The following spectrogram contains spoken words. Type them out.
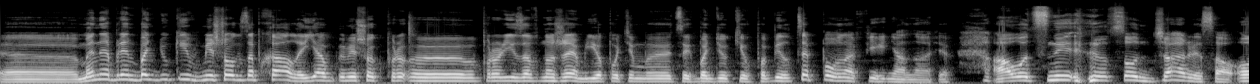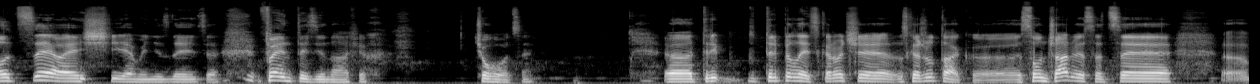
Е, мене, блін, бандюки в мішок запхали, я мішок про, е, прорізав ножем, і потім е, цих бандюків побіл. Це повна фігня нафіг. А от сни, сон Джарвіса, оце вообще, мені здається, фентезі нафіг. Чого це? Е, трипілець, коротше, скажу так. е, Сон Джарвіса це. Е,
